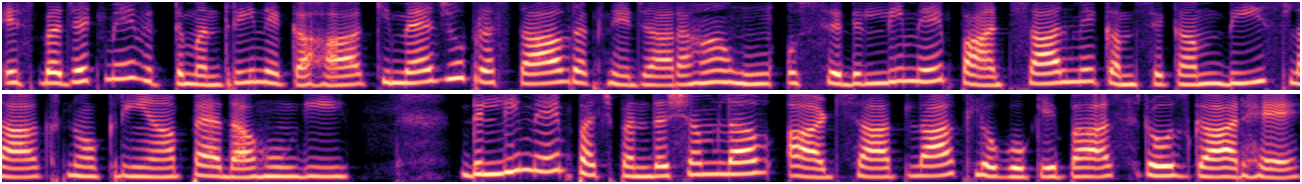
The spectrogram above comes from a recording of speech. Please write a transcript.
इस बजट में वित्त मंत्री ने कहा कि मैं जो प्रस्ताव रखने जा रहा हूँ, उससे दिल्ली में पाँच साल में कम से कम बीस लाख नौकरियाँ पैदा होंगी। दिल्ली में पचपन दशमलव आठ सात लाख लोगों के पास रोज़गार है,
